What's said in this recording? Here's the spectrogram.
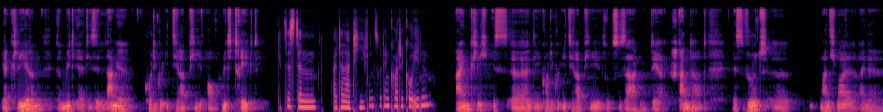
erklären, damit er diese lange Corticoid-Therapie auch mitträgt. Gibt es denn Alternativen zu den Corticoiden? Eigentlich ist äh, die Corticoid-Therapie sozusagen der Standard. Es wird äh, manchmal eine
